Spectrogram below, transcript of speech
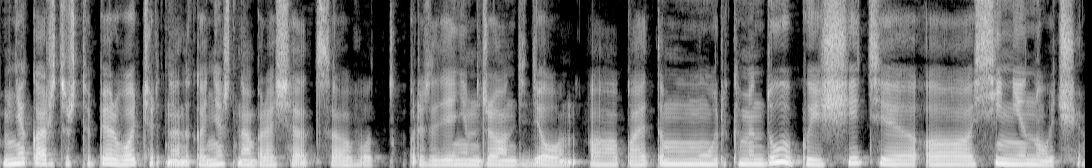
мне кажется, что в первую очередь надо, конечно, обращаться вот к произведениям Джоан Дидион. А, поэтому рекомендую, поищите а, «Синие ночи».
